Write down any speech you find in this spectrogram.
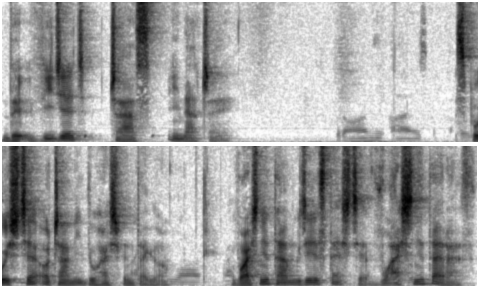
by widzieć czas inaczej. Spójrzcie oczami Ducha Świętego. Właśnie tam, gdzie jesteście, właśnie teraz.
